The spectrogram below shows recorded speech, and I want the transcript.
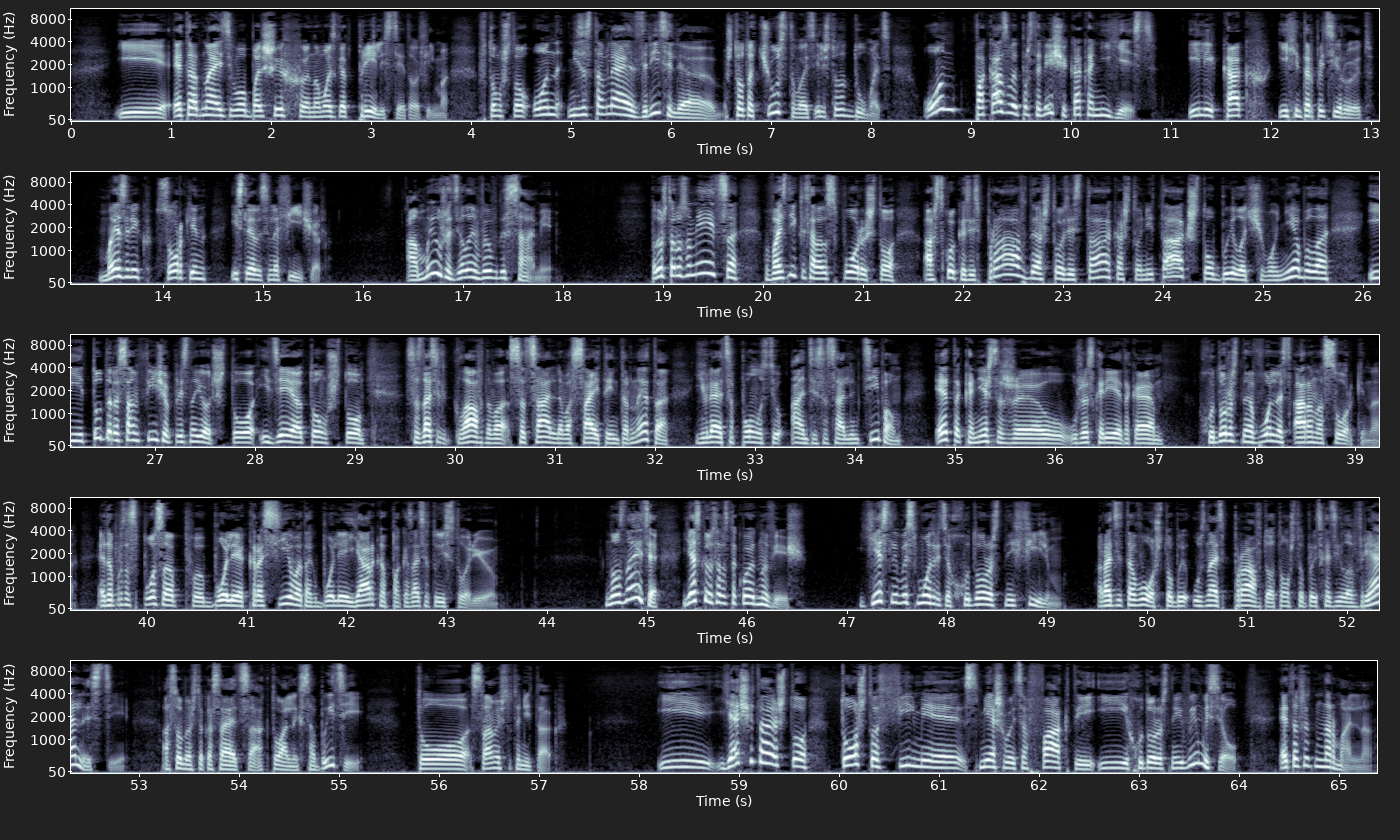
И это одна из его больших, на мой взгляд, прелестей этого фильма. В том, что он не заставляет зрителя что-то чувствовать или что-то думать. Он показывает просто вещи, как они есть. Или как их интерпретируют Мезрик, Соркин и, следовательно, Финчер. А мы уже делаем выводы сами – Потому что, разумеется, возникли сразу споры, что а сколько здесь правды, а что здесь так, а что не так, что было, чего не было. И тут даже сам Финчер признает, что идея о том, что создатель главного социального сайта интернета является полностью антисоциальным типом, это, конечно же, уже скорее такая художественная вольность Аарона Соркина. Это просто способ более красиво, так более ярко показать эту историю. Но знаете, я скажу сразу такую одну вещь. Если вы смотрите художественный фильм ради того, чтобы узнать правду о том, что происходило в реальности, особенно что касается актуальных событий, то с вами что-то не так. И я считаю, что то, что в фильме смешиваются факты и художественный вымысел, это абсолютно нормально.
